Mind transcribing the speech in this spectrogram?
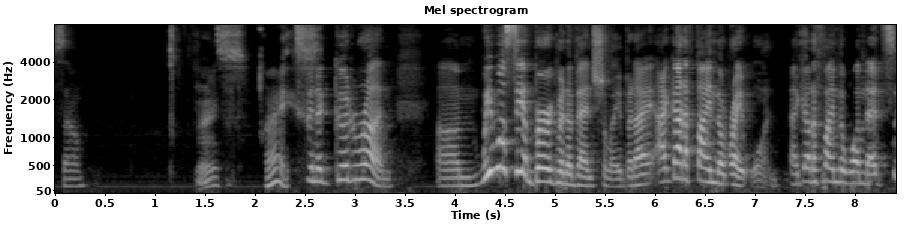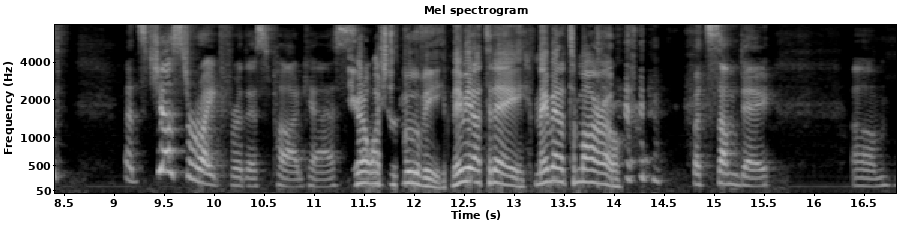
So Nice. nice. it's been a good run. Um, we will see a Bergman eventually, but I, I gotta find the right one. I gotta find the one that's that's just right for this podcast. You're gonna watch this movie. Maybe not today. Maybe not tomorrow. but someday. Um,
